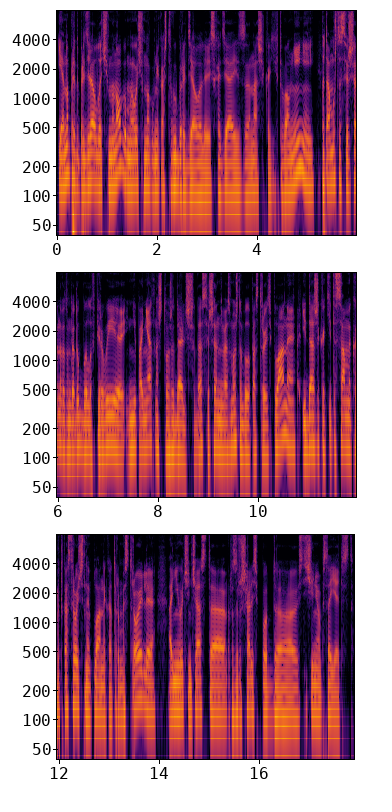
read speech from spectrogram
И оно предопределяло очень много. Мы очень много, мне кажется, выборы делали, исходя из наших каких-то волнений, потому что совершенно в этом году было впервые непонятно, что же дальше. Да? Совершенно невозможно было построить планы. И даже какие-то самые краткосрочные планы, которые мы строили, они очень часто разрушались под э, стечением обстоятельств.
